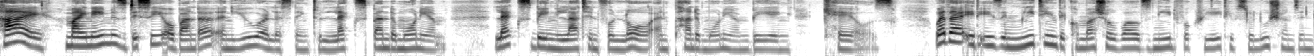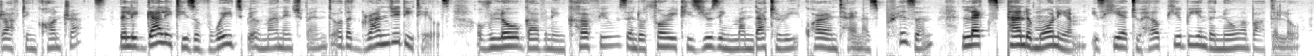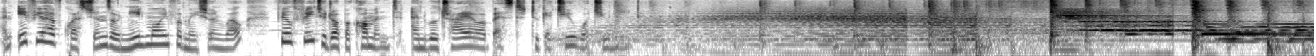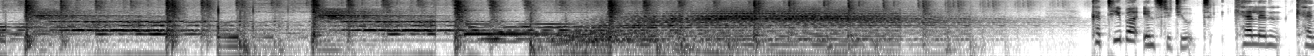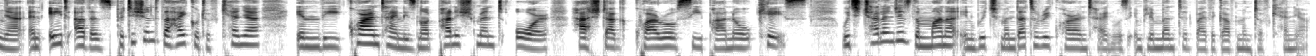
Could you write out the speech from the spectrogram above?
Hi, my name is Dissy Obanda, and you are listening to Lex Pandemonium. Lex being Latin for law, and pandemonium being chaos. Whether it is in meeting the commercial world's need for creative solutions in drafting contracts, the legalities of wage bill management, or the grungy details of law governing curfews and authorities using mandatory quarantine as prison, Lex Pandemonium is here to help you be in the know about the law. And if you have questions or need more information, well, feel free to drop a comment and we'll try our best to get you what you need. Katiba Institute, KELIN, Kenya, and eight others petitioned the High Court of Kenya in the Quarantine is Not Punishment or hashtag Kwaro Si Pano case, which challenges the manner in which mandatory quarantine was implemented by the government of Kenya.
